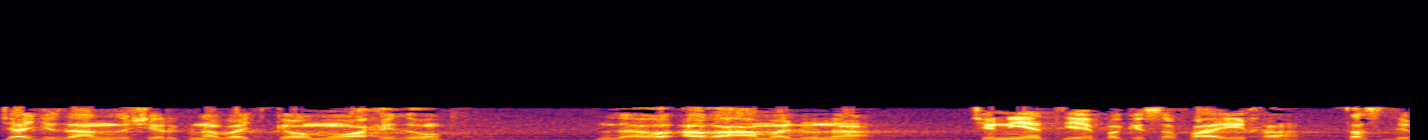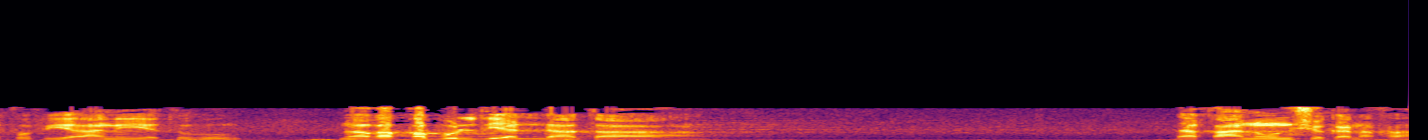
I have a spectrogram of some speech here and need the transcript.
چا چې ځان د شرک نه بچ کو موحدو نو دا هغه عملونه چې نیت یې پکې صفائی ښه تصدیق فی انیته نو هغه قبول دی الله تا دا قانون شو کنه ښا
